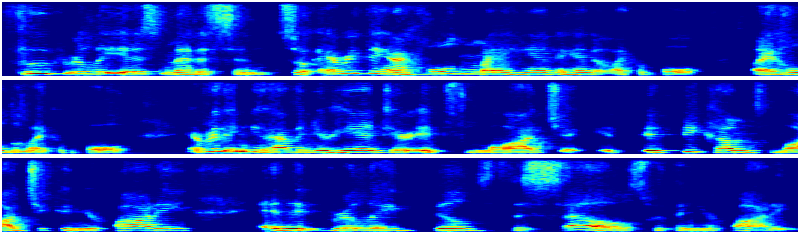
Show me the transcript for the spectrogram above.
food really is medicine. So everything I hold in my hand, I hand it like a bowl. I hold it like a bowl. Everything you have in your hand here, it's logic. It, it becomes logic in your body, and it really builds the cells within your body.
